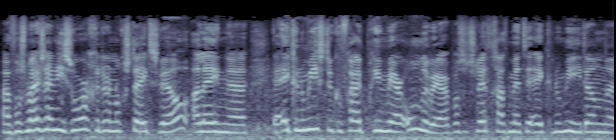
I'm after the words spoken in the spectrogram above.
Maar volgens mij zijn die zorgen er nog steeds wel. Alleen, uh, ja, economie is natuurlijk een vrij primair onderwerp. Als het slecht gaat met de economie, dan, uh,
